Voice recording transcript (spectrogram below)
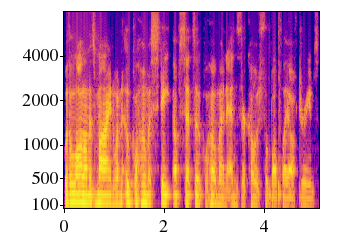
with a lot on his mind when Oklahoma State upsets Oklahoma and ends their college football playoff dreams.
